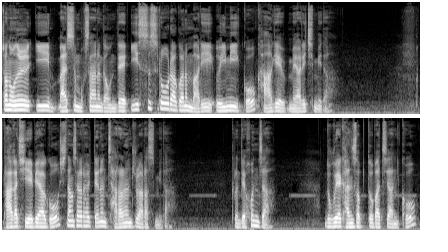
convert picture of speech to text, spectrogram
저는 오늘 이 말씀 묵상하는 가운데 이 스스로라고 하는 말이 의미 있고 강하게 메아리 칩니다. 다 같이 예배하고 신앙생활을 할 때는 잘하는 줄 알았습니다. 그런데 혼자 누구의 간섭도 받지 않고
